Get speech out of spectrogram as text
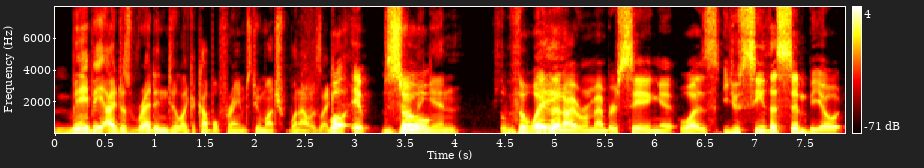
maybe I just read into like a couple frames too much when I was like Well, it so zooming in. The way that I remember seeing it was you see the symbiote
